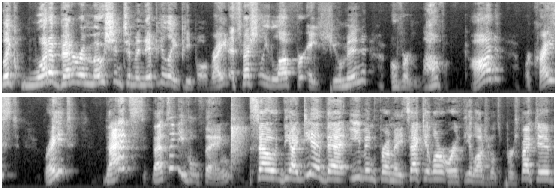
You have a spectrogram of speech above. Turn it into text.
Like, what a better emotion to manipulate people, right? Especially love for a human over love of God or Christ right? That's that's an evil thing. So the idea that even from a secular or a theological perspective,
